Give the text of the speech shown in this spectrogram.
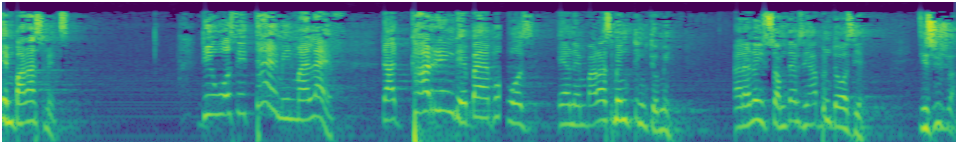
embarrassment. There was a time in my life that carrying the Bible was an embarrassment thing to me. And I know sometimes it happened to us here. It is usual.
